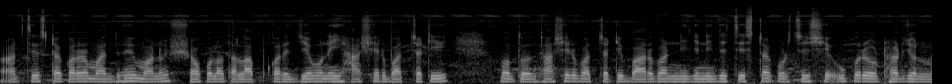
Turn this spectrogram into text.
আর চেষ্টা করার মাধ্যমে মানুষ সফলতা লাভ করে। যেমন এই হাঁসের বাচ্চাটি মতো, হাঁসের বাচ্চাটি বারবার নিজে নিজে চেষ্টা করছে সে উপরে ওঠার জন্য।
